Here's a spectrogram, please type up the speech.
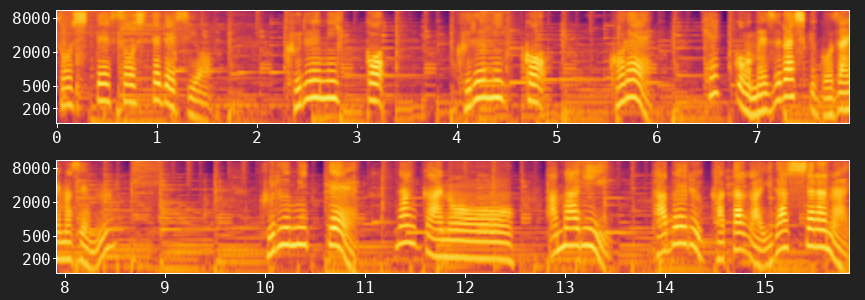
そしてそしてですよ、くるみっこ、くるみっこ、これ結構珍しくございません？くるみってなんかあのー、あまり食べる方がいらっしゃらない。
